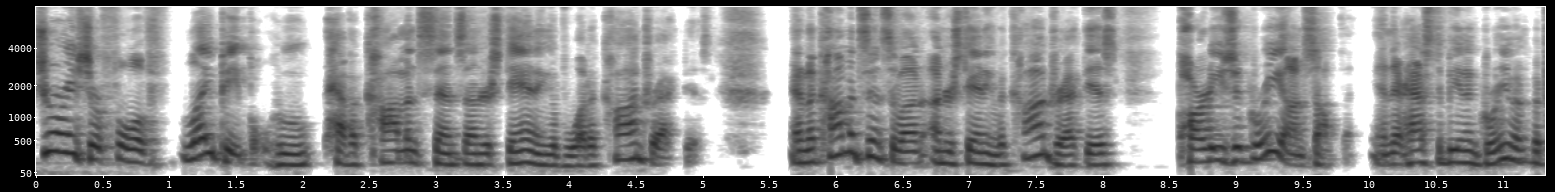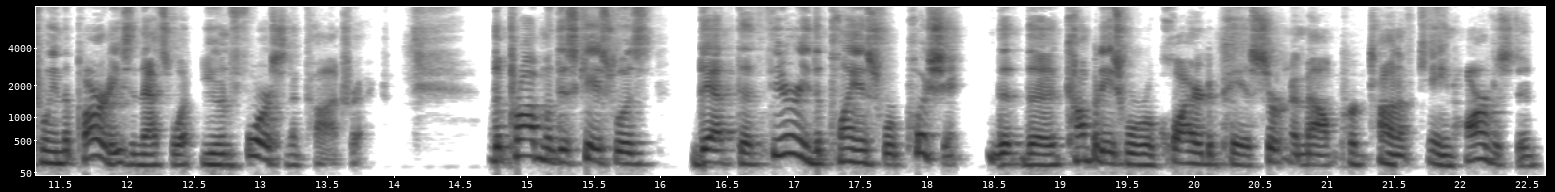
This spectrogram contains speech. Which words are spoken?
Juries are full of lay people who have a common sense understanding of what a contract is. And the common sense of understanding the contract is parties agree on something, and there has to be an agreement between the parties, and that's what you enforce in a contract. The problem with this case was that the theory the plaintiffs were pushing, that the companies were required to pay a certain amount per ton of cane harvested,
